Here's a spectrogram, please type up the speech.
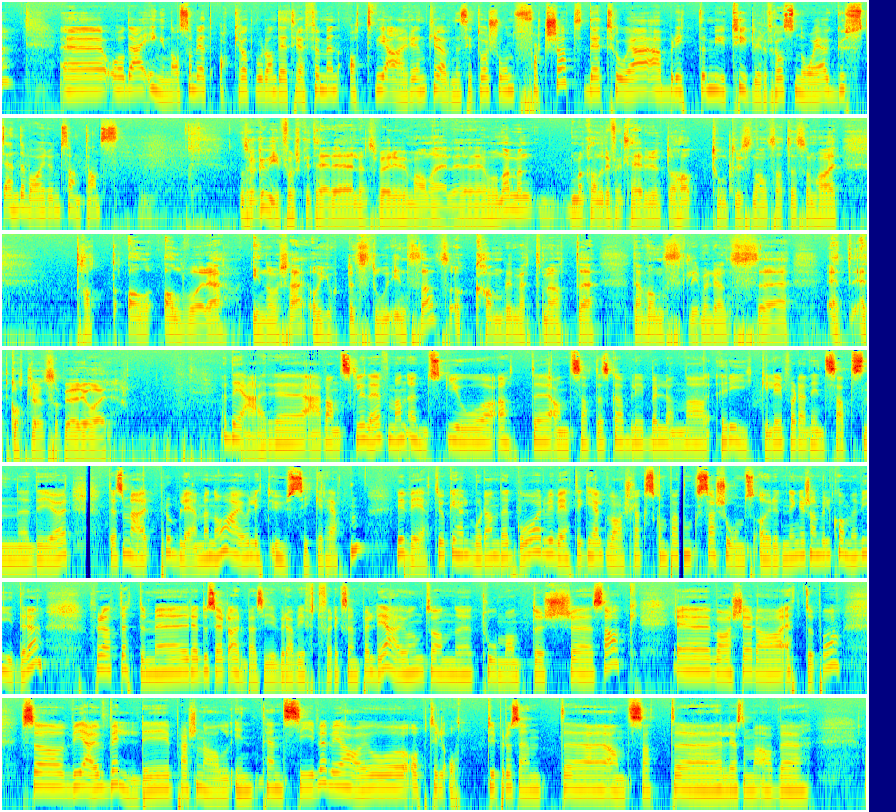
Uh, og det er ingen av oss som vet akkurat hvordan det treffer, men at vi er i en krevende situasjon fortsatt, det tror jeg er blitt mye tydeligere for oss nå i august enn det var rundt sankthans. Nå skal ikke vi forskuttere lønnsoppgjøret i Humana heller, Mona, men man kan reflektere rundt å ha 2000 ansatte som har tatt al alvoret innover seg og gjort en stor innsats, og kan bli møtt med at uh, det er vanskelig med lønns, uh, et, et, godt lønnsoppgjør i år. Ja, det er, eh, er, vanskelig, det. For man ønsker jo at ansatte skal bli belønna rikelig for den innsatsen de gjør. Det som er problemet nå, er jo litt usikkerheten. Vi vet jo ikke helt hvordan det går. Vi vet ikke helt hva slags kompensasjonsordninger som vil komme videre. For at dette med redusert arbeidsgiveravgift f.eks., det er jo en sånn eh, tomåneders uh, sak. Eh, hva skjer da etterpå? Så vi er jo veldig personalintensive. Vi har jo opptil 80 eh, ansatt liksom av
